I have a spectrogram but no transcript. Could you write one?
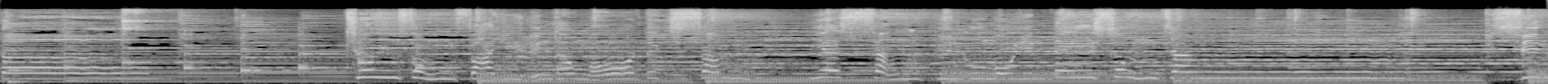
答。春风化雨暖透我的心，一生眷顾无言地送赠。是你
